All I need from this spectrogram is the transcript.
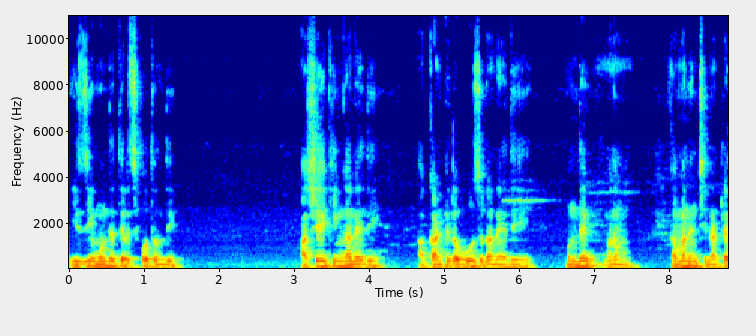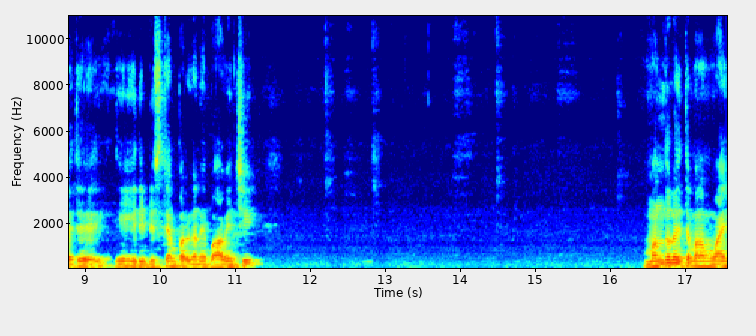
ఈజీ ముందే తెలిసిపోతుంది. ఆ షేకింగ్ అనేది ఆ కంటిలో ఊసులు అనేది ముందే మనం గమనించినట్లయితే ఇది ఇది డిస్టెంపర్గానే భావించి మందులు అయితే మనం వాయి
